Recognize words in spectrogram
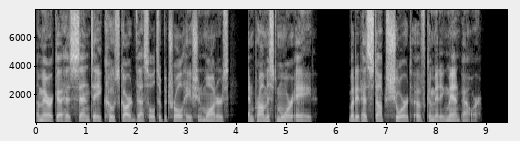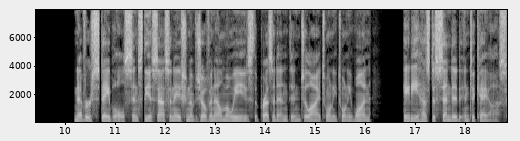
America has sent a Coast Guard vessel to patrol Haitian waters and promised more aid, but it has stopped short of committing manpower. Never stable since the assassination of Jovenel Moise, the president, in July 2021, Haiti has descended into chaos.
